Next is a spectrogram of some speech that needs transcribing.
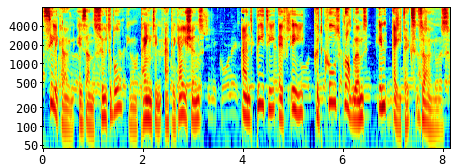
silicone is unsuitable in painting applications, and PTFE could cause problems in ATEX zones.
